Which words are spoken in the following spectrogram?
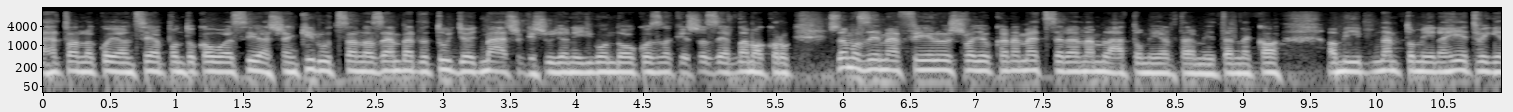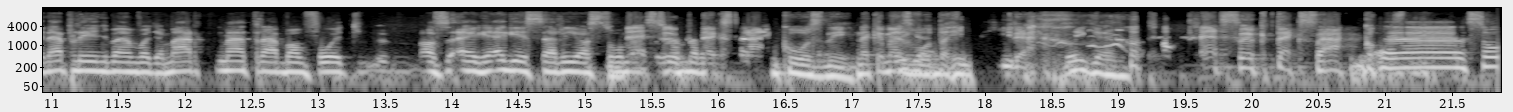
hát vannak olyan célpontok, ahol szívesen kiruccan az ember, de tudja, hogy mások is ugyanígy gondolkoznak, és azért nem akarok. És nem azért, mert félős vagyok, hanem egyszerűen nem látom értelmét ennek, a, ami nem tudom én a hétvégén Eplényben, vagy a Mátrában folyt, az egészen riasztó. Beszöktek szánkózni. Nekem ez Igen. volt a híre. Igen. Beszöktek szánkózni. Szóval,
